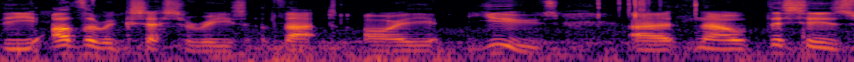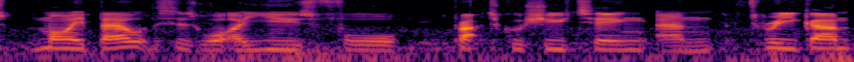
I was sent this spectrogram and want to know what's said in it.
the other accessories that I use. Uh, now this is my belt, this is what I use for practical shooting and three gun.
